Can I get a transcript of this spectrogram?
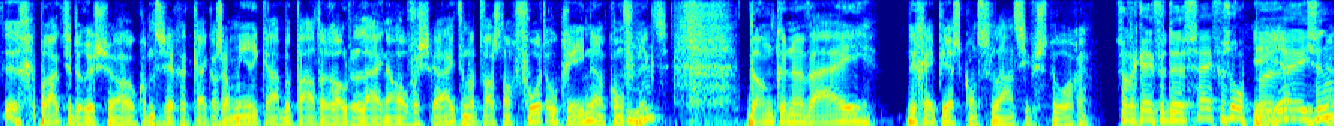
gebruikten de Russen ook om te zeggen, kijk, als Amerika bepaalde rode lijnen overschrijdt, en dat was nog voor het Oekraïne-conflict, mm -hmm. dan kunnen wij de GPS-constellatie verstoren. Zal ik even de cijfers oplezen? Ja,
